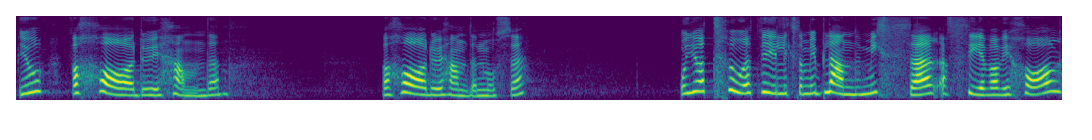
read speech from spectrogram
Jo, vad har du i handen? Vad har du i handen Mose? Och jag tror att vi liksom ibland missar att se vad vi har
